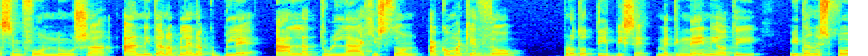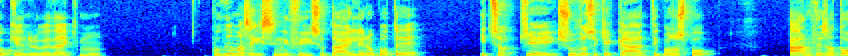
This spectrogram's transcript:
συμφωνούσα αν ήταν απλά ένα κουπλέ, αλλά τουλάχιστον ακόμα και εδώ πρωτοτύπησε με την έννοια ότι ήταν spoken ρε παιδάκι μου που δεν μας έχει συνηθίσει ο Τάιλερ οπότε it's okay σου δώσε και κάτι πώς να σου πω αν θες να το,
